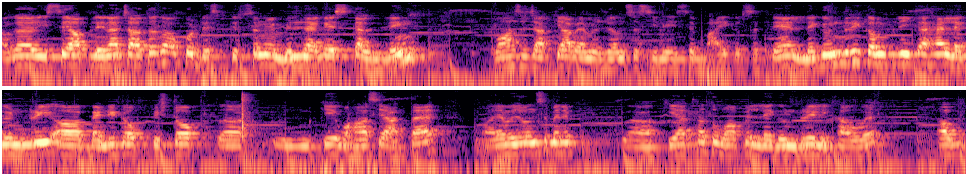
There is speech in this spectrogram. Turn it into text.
अगर इसे आप लेना चाहते हो तो आपको डिस्क्रिप्शन में मिल जाएगा इसका लिंक वहाँ से जाके आप अमेजोन से सीधे इसे बाय कर सकते हैं। लेगेंडरी कंपनी का है लेगेंडरी बैंडीटॉप पिस्टॉप के वहाँ से आता है। अमेजोन से मैंने किया था तो वहाँ पे लेगेंडरी लिखा हुआ है। अब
